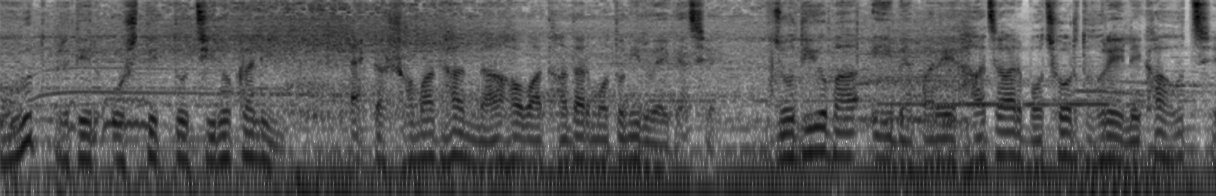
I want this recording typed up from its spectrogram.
ভূত প্রেতের অস্তিত্ব চিরকালই একটা সমাধান না হওয়া ধাঁধার মতনই রয়ে গেছে। যদিও বা এই ব্যাপারে হাজার বছর ধরে লেখা হচ্ছে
